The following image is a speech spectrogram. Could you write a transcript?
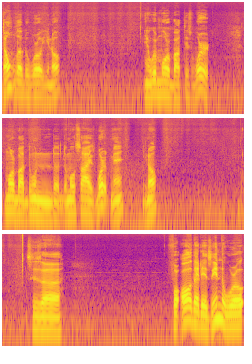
don't love the world, you know, and we're more about this word more about doing the, the most high's work, man. You know? This is uh for all that is in the world,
